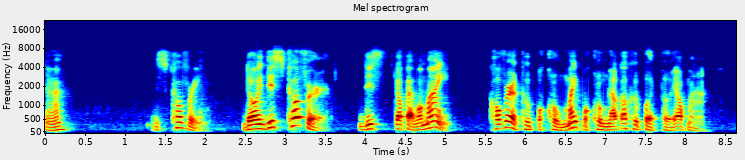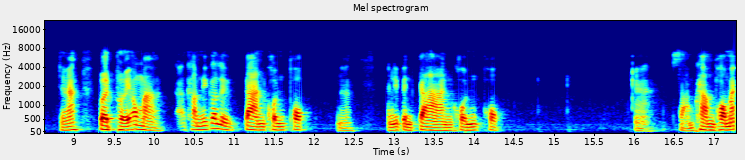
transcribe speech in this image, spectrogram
ใช่ไหม discovery โดย discover dis ก็แปลว่าไม่ cover คือปกคลุมไม่ปกคลุมแล้วก็คือเปิดเผยออกมาใช่ไหมเปิดเผยออกมาคำนี้ก็เลยการค้นพบนะอันนี้เป็นการค้นพบอ่าสามคำพอไหม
